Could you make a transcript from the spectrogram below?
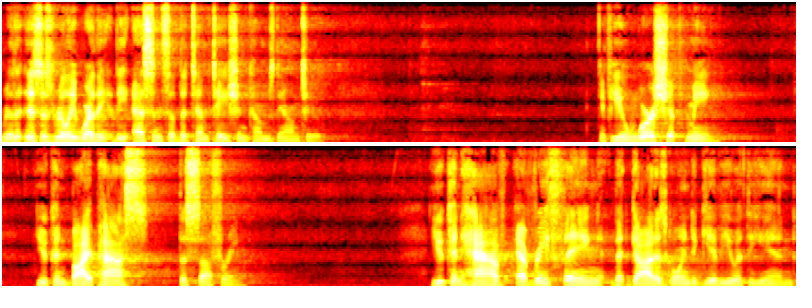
Really, this is really where the, the essence of the temptation comes down to. If you worship me, you can bypass the suffering. You can have everything that God is going to give you at the end.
